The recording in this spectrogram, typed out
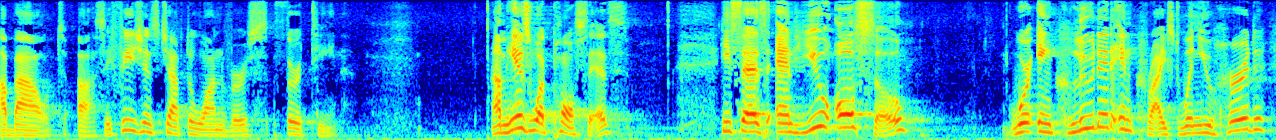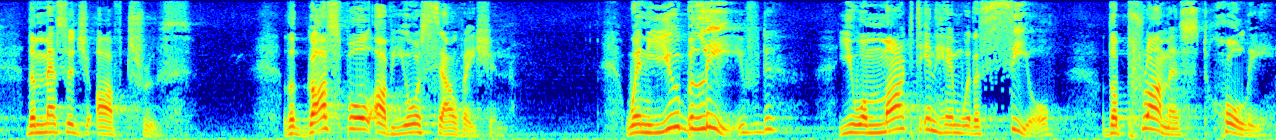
about us. Ephesians chapter 1, verse 13. Um, here's what Paul says He says, And you also were included in Christ when you heard the message of truth the gospel of your salvation. When you believed, you were marked in him with a seal, the promised Holy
